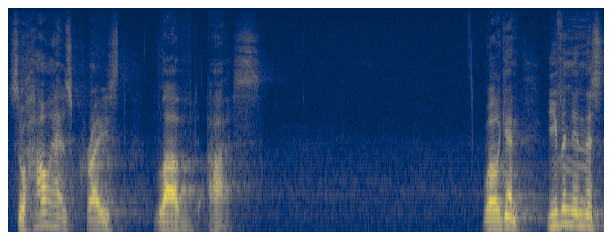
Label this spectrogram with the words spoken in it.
So, how has Christ loved us? Well, again, even in this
